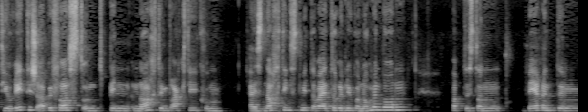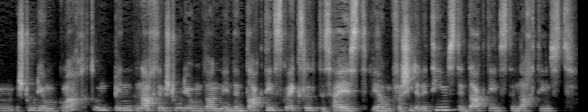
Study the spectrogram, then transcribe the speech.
theoretisch auch befasst und bin nach dem Praktikum als Nachtdienstmitarbeiterin übernommen worden. Habe das dann während dem Studium gemacht und bin nach dem Studium dann in den Tagdienst gewechselt. Das heißt, wir haben verschiedene Teams, den Tagdienst, den Nachtdienst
